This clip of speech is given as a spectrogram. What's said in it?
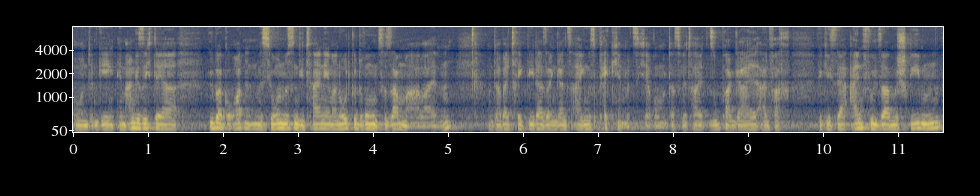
Und im, im Angesicht der übergeordneten Mission müssen die Teilnehmer notgedrungen zusammenarbeiten. Und dabei trägt jeder sein ganz eigenes Päckchen mit sich herum. Und das wird halt super geil, einfach wirklich sehr einfühlsam beschrieben,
